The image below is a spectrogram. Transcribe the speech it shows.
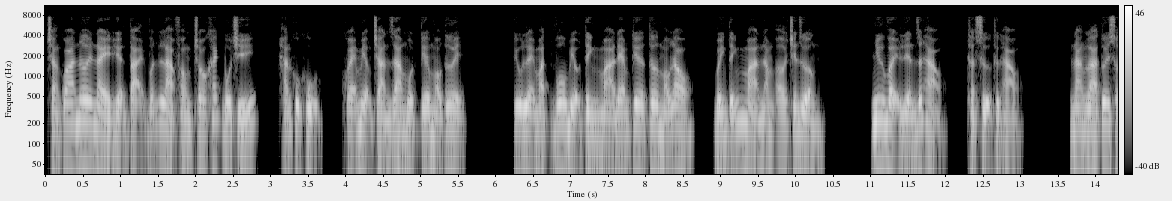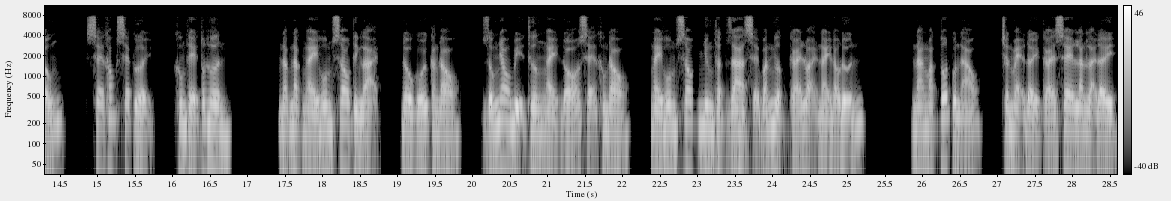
Chẳng qua nơi này hiện tại vẫn là phòng cho khách bố trí, hắn khụ khụ, khỏe miệng tràn ra một tia máu tươi. Cựu lệ mặt vô biểu tình mà đem kia tơ máu lau, bình tĩnh mà nằm ở trên giường. Như vậy liền rất hảo, thật sự thực hảo. Nàng là tươi sống, sẽ khóc sẽ cười, không thể tốt hơn. Nặc nặc ngày hôm sau tỉnh lại, đầu gối càng đau, giống nhau bị thương ngày đó sẽ không đau, ngày hôm sau nhưng thật ra sẽ bắn ngược cái loại này đau đớn. Nàng mặc tốt quần áo, chân mẹ đẩy cái xe lăn lại đây.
